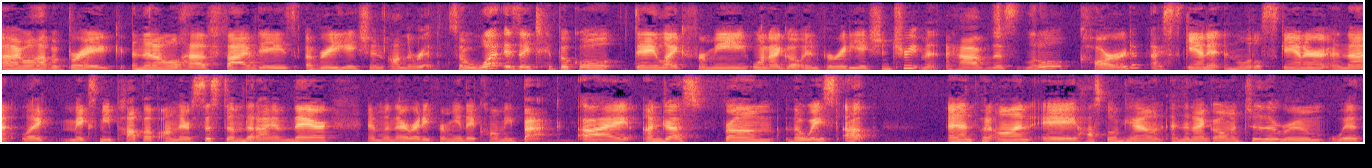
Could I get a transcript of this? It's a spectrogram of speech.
I will have a break and then I will have five days of radiation on the rib. So what is a typical day like for me when I go in for radiation treatment? I have this little card. I scan it in the little scanner and that like makes me pop up on their system that I am there and when they're ready for me they call me back. I undress from the waist up and put on a hospital gown and then I go into the room with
